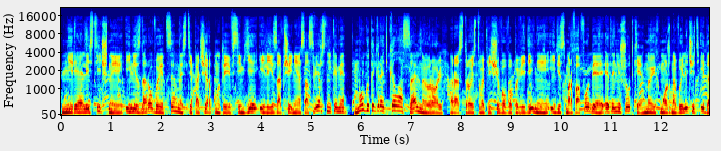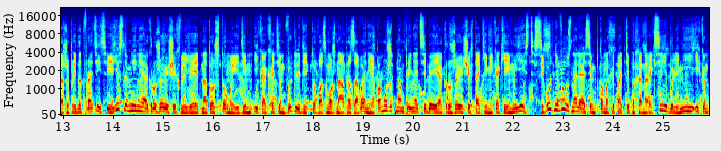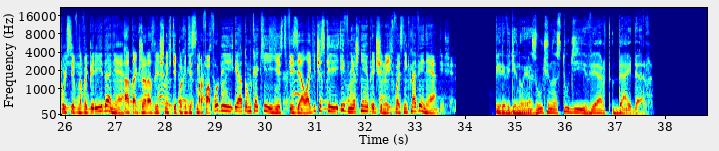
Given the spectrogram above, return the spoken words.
Нереалистичные и нездоровые ценности, почерпнутые почерпнутые в семье или из общения со сверстниками, могут играть колоссальную роль. Расстройство пищевого поведения и дисморфофобия — это не шутки, но их можно вылечить и даже предотвратить. И если мнение окружающих влияет на то, что мы едим и как хотим выглядеть, то, возможно, образование поможет нам принять себя и окружающих такими, какие мы есть. Сегодня вы узнали о симптомах и подтипах анорексии, булимии и компульсивного переедания, а также различных типах дисморфофобии и о том, какие есть физиологические и внешние причины их возникновения. Переведено и озвучено студией Верт Дайдер.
